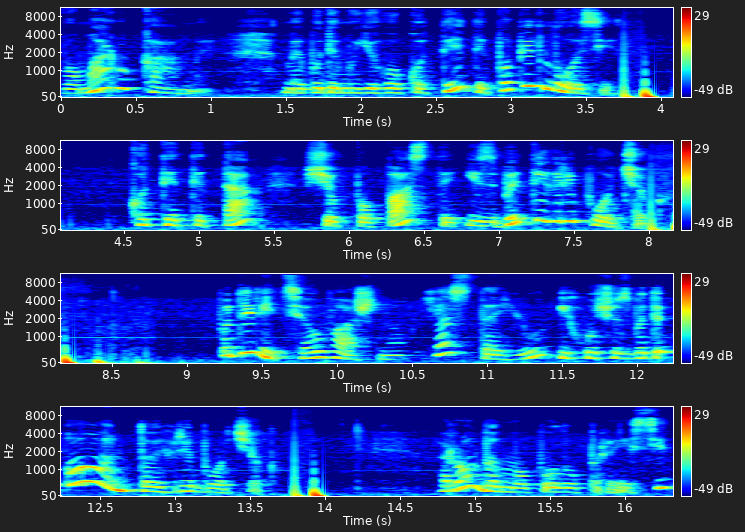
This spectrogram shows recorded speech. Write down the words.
двома руками. Ми будемо його котити по підлозі. Котити так, щоб попасти і збити грибочок. Подивіться уважно, я стаю і хочу збити он той грибочок. Робимо полуприсід,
